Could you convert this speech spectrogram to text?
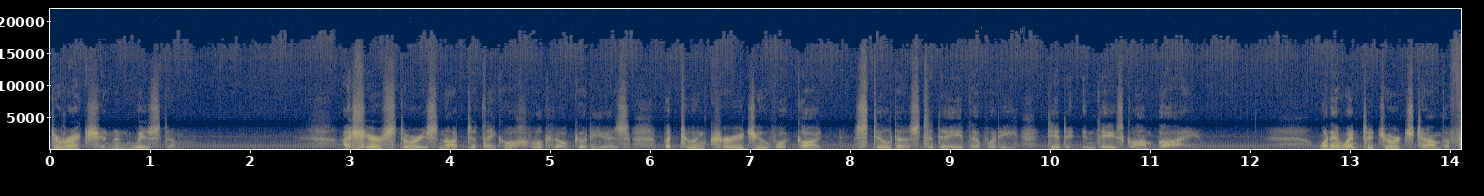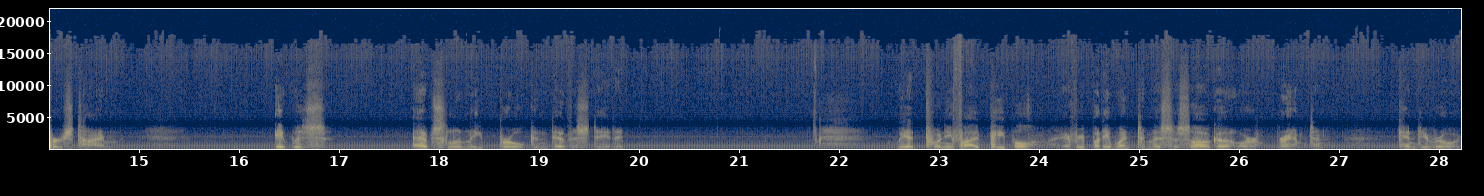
direction and wisdom. I share stories not to think, oh, look at how good he is, but to encourage you of what God still does today than what he did in days gone by. When I went to Georgetown the first time, it was absolutely broke and devastated. We had 25 people. Everybody went to Mississauga or Brampton, Kennedy Road,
